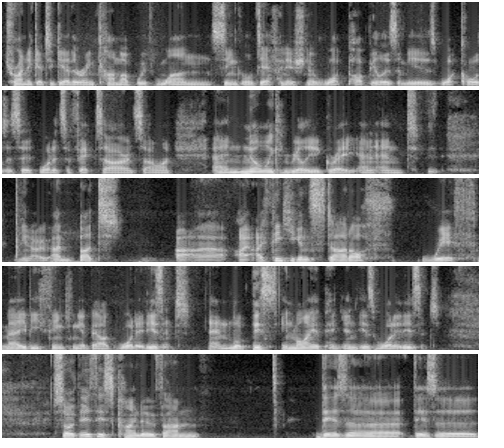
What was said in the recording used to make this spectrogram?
trying to get together and come up with one single definition of what populism is, what causes it, what its effects are, and so on. And no one can really agree. And and you know, um, but uh, I, I think you can start off with maybe thinking about what it isn't. And look, this, in my opinion, is what it isn't. So there's this kind of um, there's a there's a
